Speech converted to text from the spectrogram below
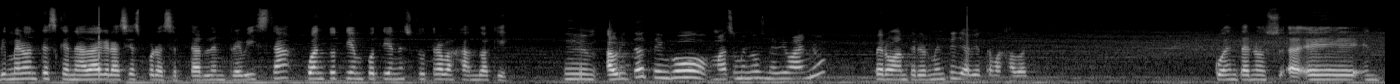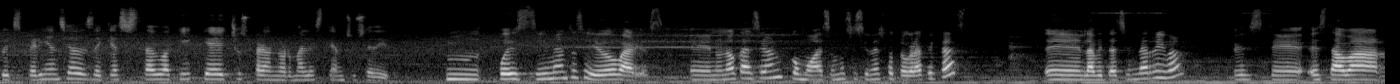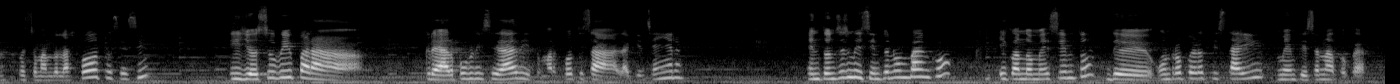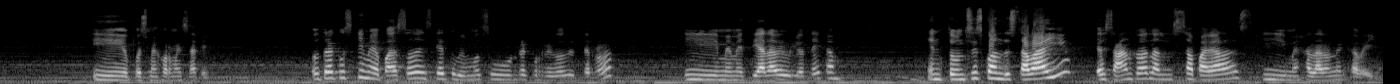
primero, antes que nada, gracias por aceptar la entrevista. ¿Cuánto tiempo tienes tú trabajando aquí? Eh, ahorita tengo más o menos medio año, pero anteriormente ya había trabajado aquí. Cuéntanos, eh, en tu experiencia desde que has estado aquí, ¿qué hechos paranormales te han sucedido? Mm, pues sí, me han sucedido varios. En una ocasión, como hacemos sesiones fotográficas, en la habitación de arriba este, estaban pues tomando las fotos y así. Y yo subí para crear publicidad y tomar fotos a la quinceañera. Entonces me siento en un banco y cuando me siento de un ropero que está ahí, me empiezan a tocar y pues mejor me salí. Otra cosa que me pasó es que tuvimos un recorrido de terror y me metí a la biblioteca. Entonces cuando estaba ahí, estaban todas las luces apagadas y me jalaron el cabello.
